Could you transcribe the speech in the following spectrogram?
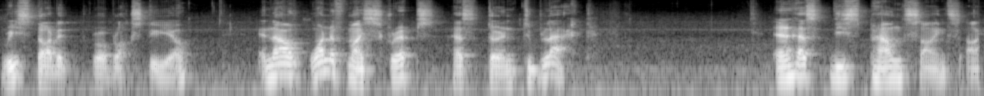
restarted Roblox Studio, and now one of my scripts has turned to black. And it has these pound signs on. it.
